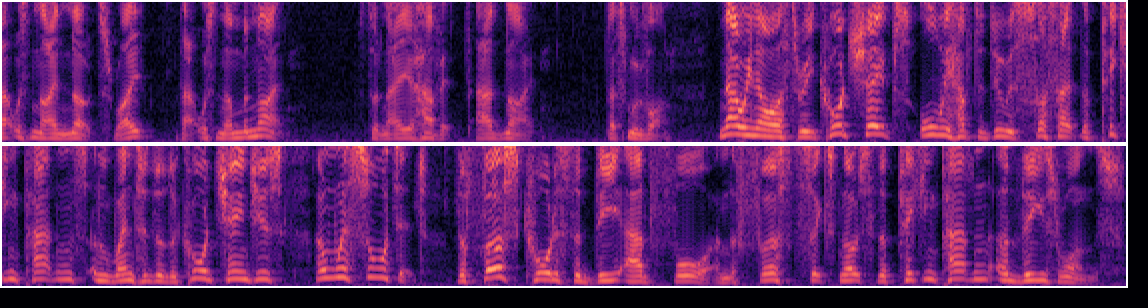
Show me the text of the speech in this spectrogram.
That was nine notes, right? That was number 9. So now you have it, add 9. Let's move on. Now we know our three chord shapes, all we have to do is suss out the picking patterns and when to do the chord changes, and we're sorted. The first chord is the D add 4, and the first six notes of the picking pattern are these ones.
